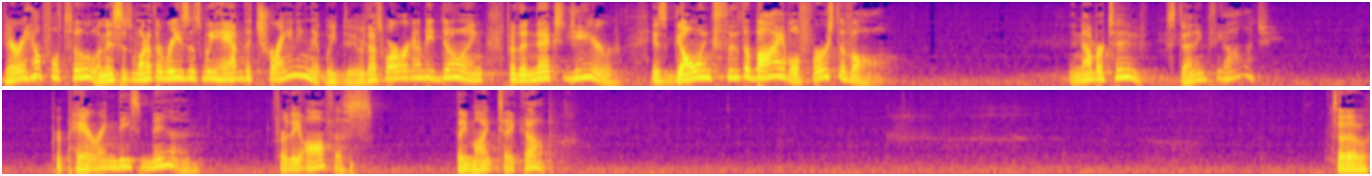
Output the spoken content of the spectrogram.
Very helpful tool. And this is one of the reasons we have the training that we do. That's what we're going to be doing for the next year, is going through the Bible, first of all. And number two, studying theology, preparing these men for the office they might take up. So,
